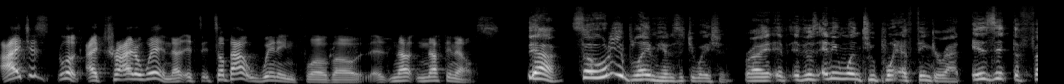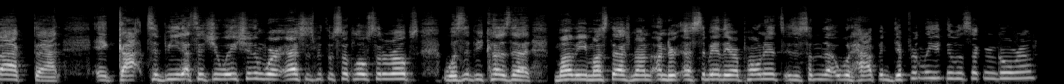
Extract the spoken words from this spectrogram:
I just look. I try to win. It's it's about winning, Flobo. Eh, not nothing else. Yeah. So who do you blame here in the situation, right? If, if there's anyone to point a finger at, is it the fact that it got to be that situation where Ashton Smith was so close to the ropes? Was it because that Mummy Mustache Mountain underestimated their opponents? Is it something that would happen differently if there was a second go around?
